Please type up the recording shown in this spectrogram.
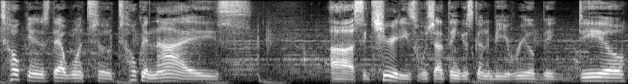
tokens that want to tokenize uh, securities, which I think is going to be a real big deal.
